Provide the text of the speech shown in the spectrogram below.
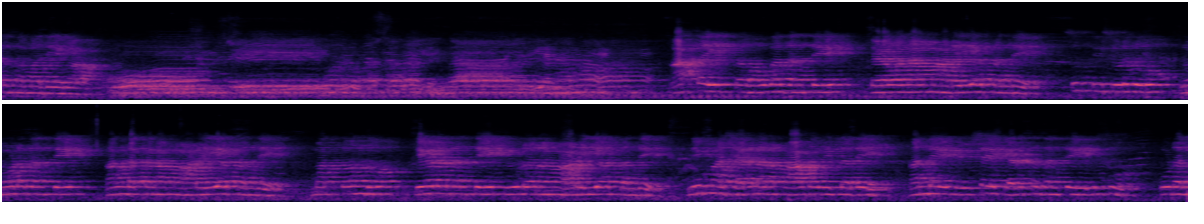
ಸಂಗಮ ದೇವ. ಅತ್ತ ಇತ್ತ ಹೋಗದಂತೆ ಕೆಳವನ ಮಾಡಯ್ಯ ತಂದೆ. ಸುತ್ತಿ ಸುಳಿದು ನೋಡದಂತೆ ಅಂದಕನ ಮಾಡಯ್ಯ ತಂದೆ. ಮತ್ತೊಂದು ಕೇಳದಂತೆ ಕಿವುಡನ ಮಾಡಯ್ಯ ತಂದೆ. ನಿಮ್ಮ ಶರಣರ ಪಾದವಿಲ್ಲದೆ ಅನ್ನೆಯ ವಿಷಯ ಕೆಲಸದಂತೆ ಇರಿಸು ಕೂಡಲ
